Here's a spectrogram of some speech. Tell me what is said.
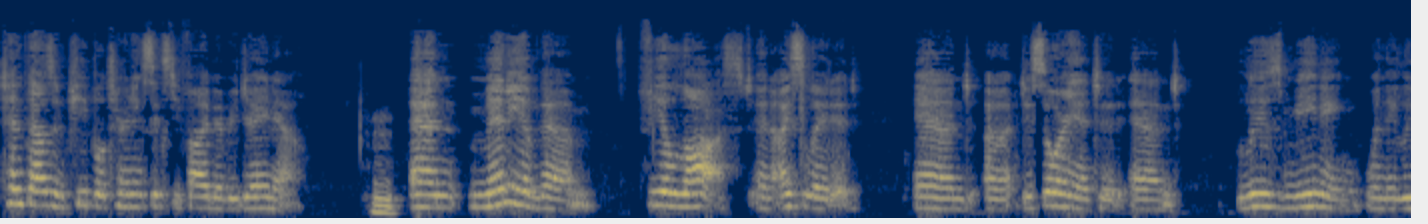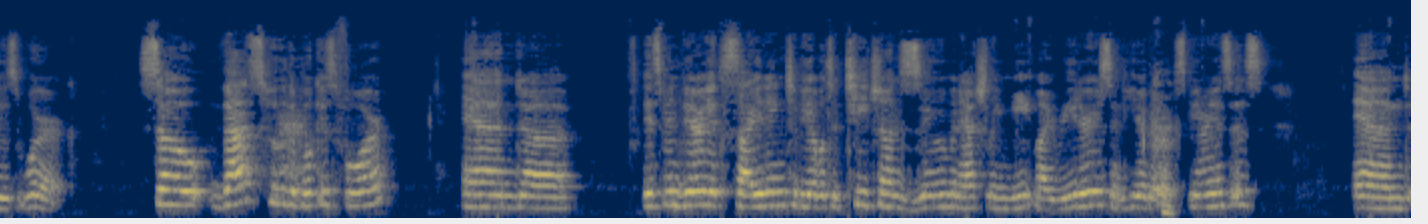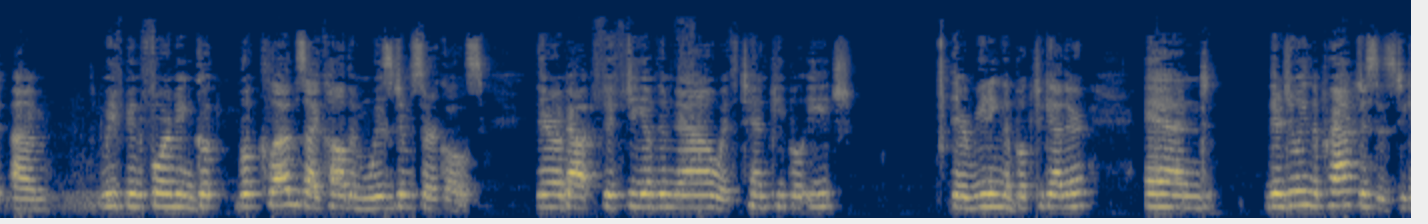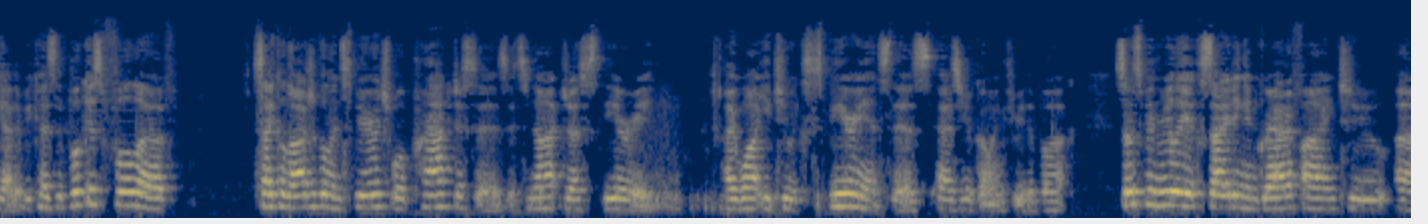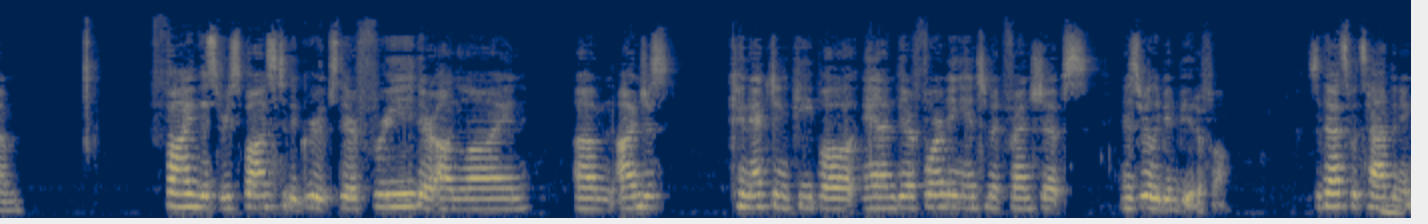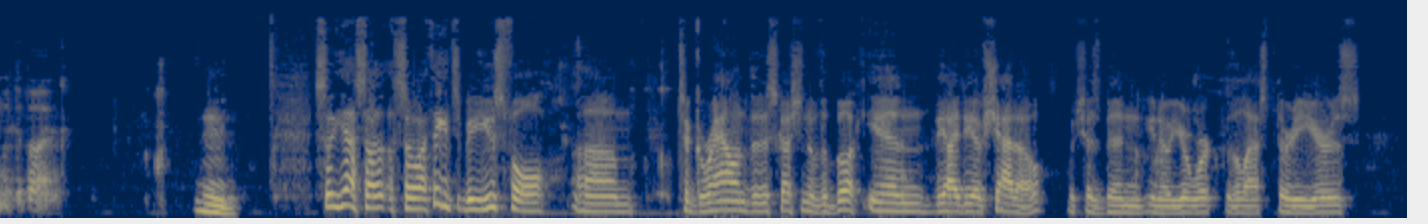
10,000 people turning 65 every day now. Hmm. And many of them feel lost and isolated and uh, disoriented and lose meaning when they lose work. So that's who the book is for. And uh, it's been very exciting to be able to teach on Zoom and actually meet my readers and hear their experiences. And um, we've been forming book clubs. I call them wisdom circles. There are about 50 of them now with 10 people each. They're reading the book together and they're doing the practices together because the book is full of psychological and spiritual practices. It's not just theory. I want you to experience this as you're going through the book. So it's been really exciting and gratifying to um, find this response to the groups. They're free, they're online. Um, I'm just connecting people and they're forming intimate friendships. And it's really been beautiful. So that's what's happening with the book. Hmm. So yeah, so so I think it'd be useful um, to ground the discussion of the book in the idea of shadow, which has been you know your work for the last thirty years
